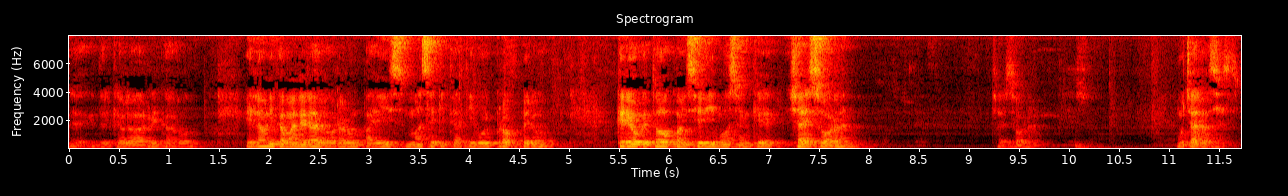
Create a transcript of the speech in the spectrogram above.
eh, del que hablaba Ricardo, es la única manera de lograr un país más equitativo y próspero. Creo que todos coincidimos en que ya es hora. Ya es hora. Muchas gracias.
